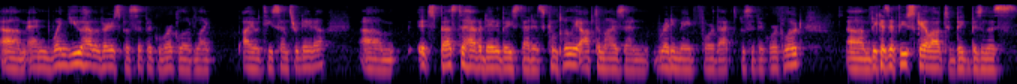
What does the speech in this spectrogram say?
Um, and when you have a very specific workload like IoT sensor data, um, it's best to have a database that is completely optimized and ready-made for that specific workload. Um, because if you scale out to big business,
